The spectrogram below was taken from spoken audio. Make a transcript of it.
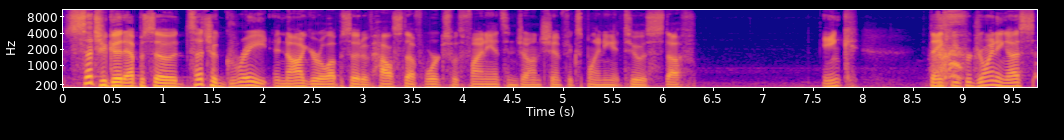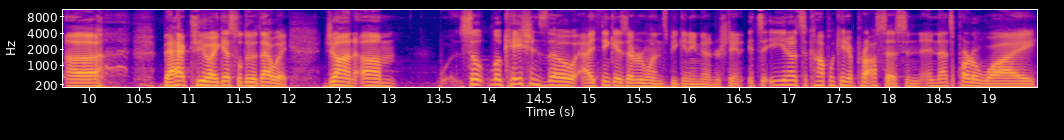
such a good episode, such a great inaugural episode of how stuff works with finance and Jon Schimpf explaining it to us stuff Inc. Thank you for joining us. Uh, back to you. I guess we'll do it that way, Jon. Um, so locations, though, I think as everyone's beginning to understand, it's you know it's a complicated process, and and that's part of why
